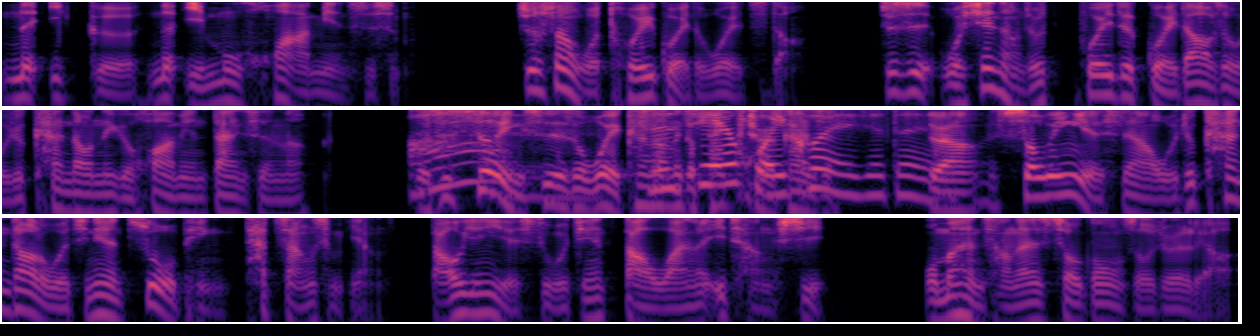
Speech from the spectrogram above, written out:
那一格、那一幕画面是什么。就算我推轨的，我也知道。就是我现场就推着轨道的时候，我就看到那个画面诞生了。我是摄影师的时候，我也看到那个直接 picture 回看着馈就对。对啊，收音也是啊，我就看到了我今天的作品它长什么样子。导演也是，我今天导完了一场戏，我们很常在收工的时候就会聊，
